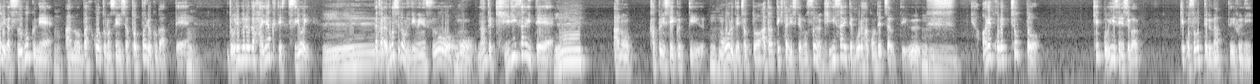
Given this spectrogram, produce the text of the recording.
人がすごくね、うん。あのバックコートの選手は突破力があって、ドリブルが速くて強い。だから能代のディフェンスをうん。もうなんていうの切り裂いて、ええ。あのカットインしていくっていう、もうオールでちょっと当たってきたりしてもそういうの切り裂いてボール運んでっちゃうっていう、あれこれちょっと結構いい選手が結構揃ってるなっていうふうに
